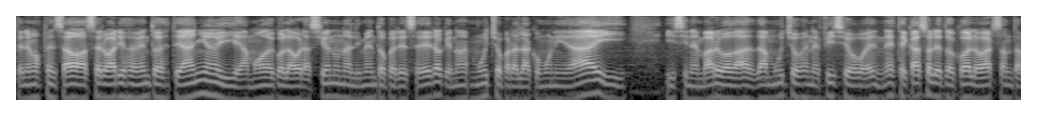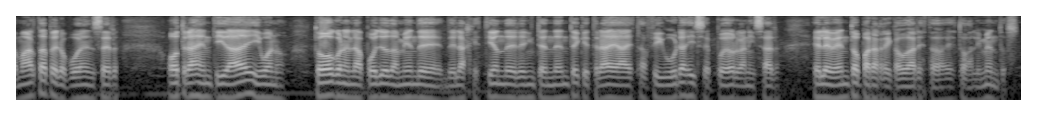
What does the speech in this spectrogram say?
tenemos pensado hacer varios eventos este año y a modo de colaboración un alimento perecedero que no es mucho para la comunidad y, sin embargo da, muchos beneficios. En este caso le tocó al Hogar Santa Marta, pero pueden ser otras entidades y bueno, todo con el apoyo también de, la gestión del intendente que trae a estas figuras y se puede organizar el evento para recaudar estos alimentos.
